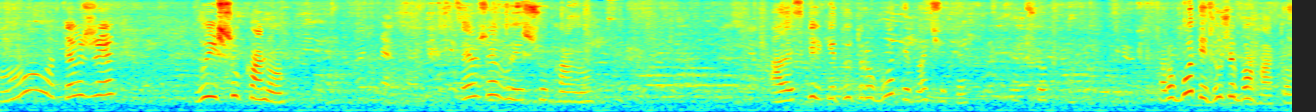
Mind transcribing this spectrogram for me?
О, це вже вишукано. Це вже вишукано. Але скільки тут роботи, бачите? Так що роботи дуже багато.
